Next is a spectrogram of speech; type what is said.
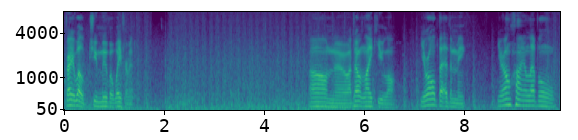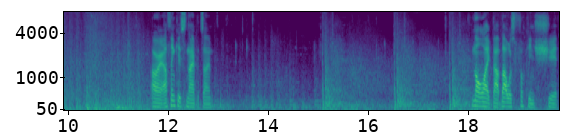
Very well, but you move away from it. Oh no, I don't like you lot. You're all better than me. You're all higher level. Alright, I think it's sniper time. Not like that, that was fucking shit.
